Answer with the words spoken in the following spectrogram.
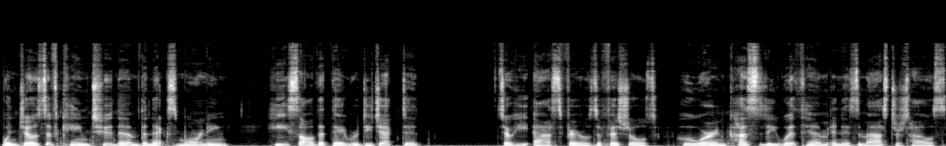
When Joseph came to them the next morning, he saw that they were dejected. So he asked Pharaoh's officials, who were in custody with him in his master's house,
